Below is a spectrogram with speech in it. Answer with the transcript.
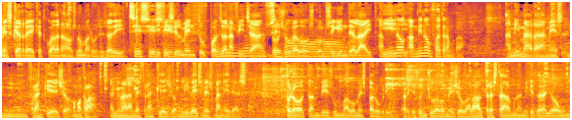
més que res que et quadren els números, és a dir, Sí, sí, sí. difícilment tu pots Ai, anar a fitxar no, no sé, dos jugadors no, com no. siguin Delight A mi, i, no, i a mi no em fa trempar. A mi m'agrada més mm, Frankie de Jong. Home, clar. A mi m'agrada més Frankie de Jong, li veig més maneres. Però també és un meló més per obrir, perquè és un jugador més jove. L'altre està una miqueta d'allò, un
